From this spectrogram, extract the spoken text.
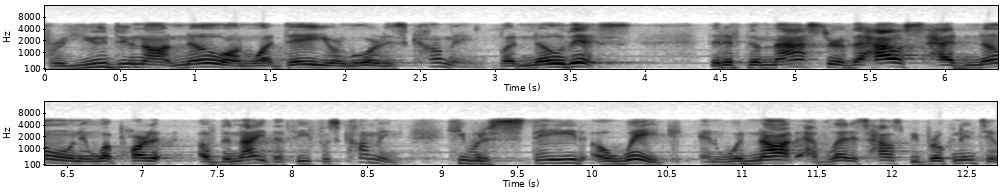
for you do not know on what day your Lord is coming. But know this that if the master of the house had known in what part of the night the thief was coming, he would have stayed awake and would not have let his house be broken into.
